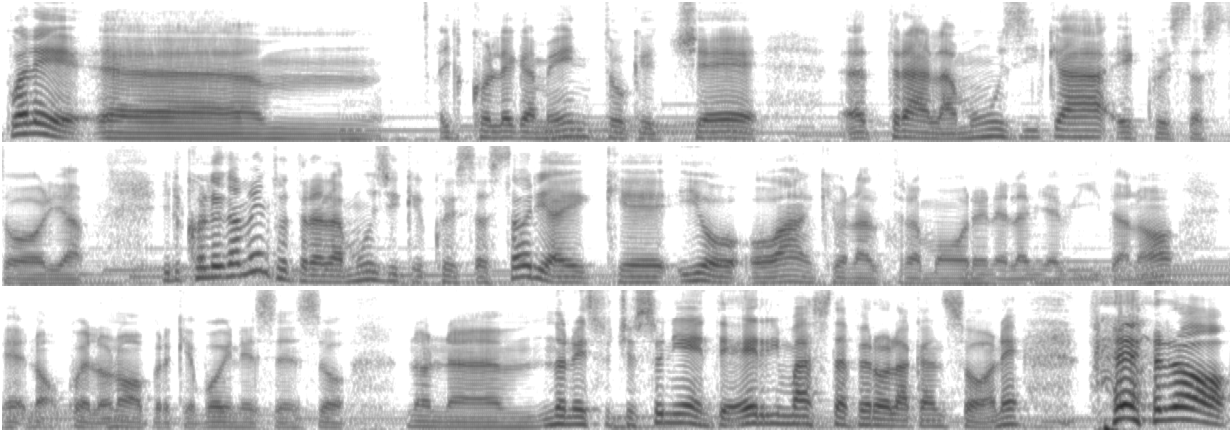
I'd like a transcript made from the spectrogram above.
qual è ehm, il collegamento che c'è eh, tra la musica e questa storia? Il collegamento tra la musica e questa storia è che io ho anche un altro amore nella mia vita, no? Eh, no, quello no, perché poi nel senso non, eh, non è successo niente, è rimasta però la canzone, però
